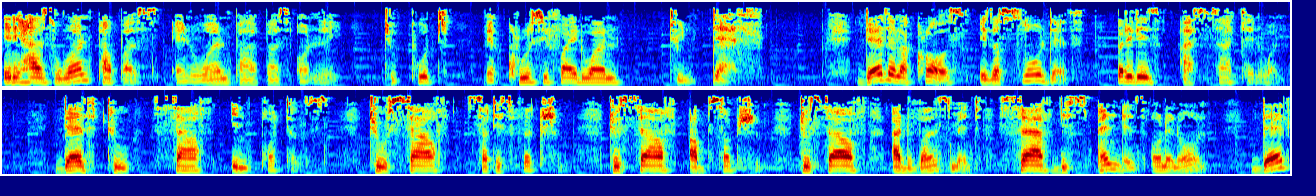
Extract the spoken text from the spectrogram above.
it has one purpose and one purpose only to put the crucified one to death. Death on a cross is a slow death, but it is a certain one. Death to self importance, to self satisfaction, to self absorption, to self advancement, self dependence, on and on. Death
